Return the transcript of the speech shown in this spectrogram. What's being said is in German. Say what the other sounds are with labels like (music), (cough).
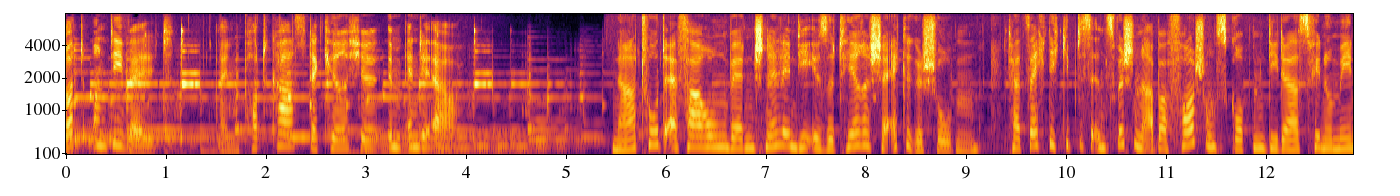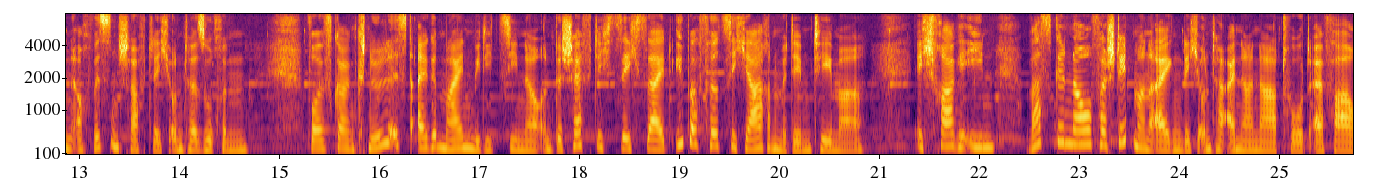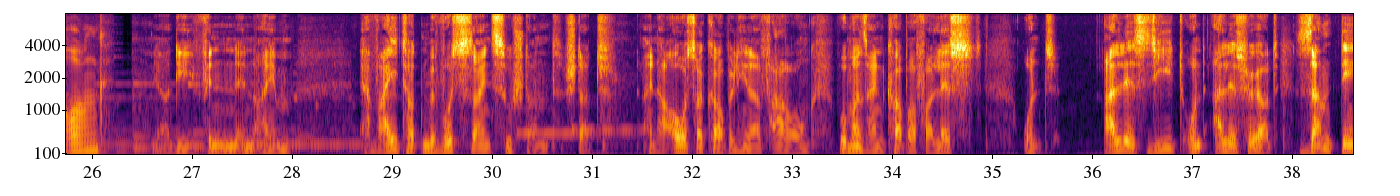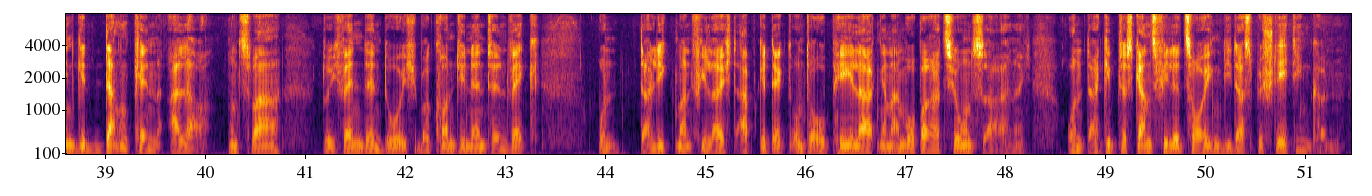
Gott und die Welt, ein Podcast der Kirche im NDR. Nahtoderfahrungen werden schnell in die esoterische Ecke geschoben. Tatsächlich gibt es inzwischen aber Forschungsgruppen, die das Phänomen auch wissenschaftlich untersuchen. Wolfgang Knüll ist Allgemeinmediziner und beschäftigt sich seit über 40 Jahren mit dem Thema. Ich frage ihn, was genau versteht man eigentlich unter einer Nahtoderfahrung? Ja, die finden in einem erweiterten Bewusstseinszustand statt, einer außerkörperlichen Erfahrung, wo man seinen Körper verlässt und alles sieht und alles hört, samt den Gedanken aller, und zwar durch Wände hindurch, über Kontinente hinweg, und da liegt man vielleicht abgedeckt unter OP-Laken in einem Operationssaal. Nicht? Und da gibt es ganz viele Zeugen, die das bestätigen können.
